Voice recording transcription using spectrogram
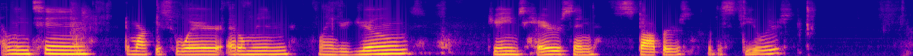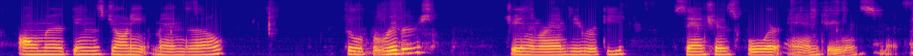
Ellington, Demarcus Ware, Edelman, Landry Jones, James Harrison, stoppers for the Steelers. All Americans, Johnny Manziel, Philip Rivers, Jalen Ramsey, rookie, Sanchez, Fuller, and Jalen Smith.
